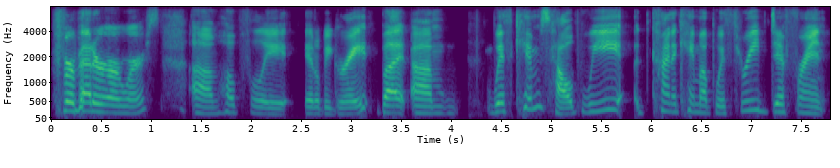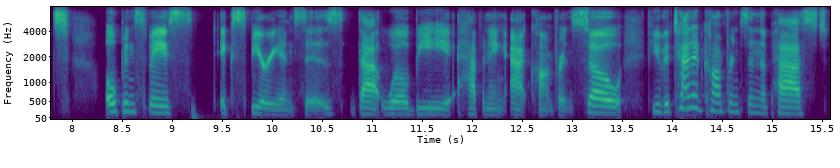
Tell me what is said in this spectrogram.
for better or worse. Um, hopefully it'll be great. But um, with Kim's help, we kind of came up with three different open space experiences that will be happening at conference. So if you've attended conference in the past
